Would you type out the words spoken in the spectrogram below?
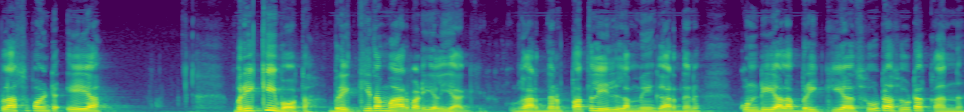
ਪਲੱਸ ਪੁਆਇੰਟ ਇਹ ਆ, ਬਰੀਕੀ ਬਹੁਤ ਆ, ਬਰੀਕੀ ਤਾਂ ਮਾਰਵਾੜੀ ਵਾਲੀ ਆ ਗਈ। ਗਰਦਨ ਪਤਲੀ, ਲੰਮੀ ਗਰਦਨ, ਕੁੰਡੀ ਵਾਲਾ ਬਰੀਕੀ ਵਾਲਾ ਛੋਟਾ ਛੋਟਾ ਕੰਨ,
